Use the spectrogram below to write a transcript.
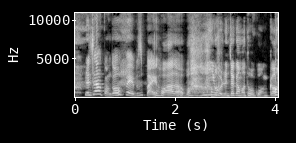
人家的广告费不是白花了，好不好？你以为人家干嘛投广告？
